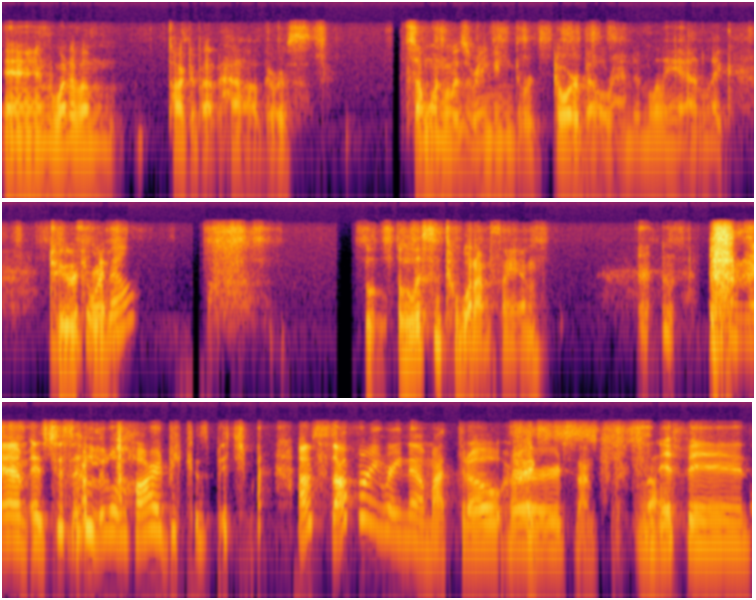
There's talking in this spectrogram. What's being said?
and one of them talked about how there was someone was ringing their doorbell randomly at like two Your three doorbell? L- listen to what i'm saying I am. It's just a little hard because, bitch, my, I'm suffering right now. My throat hurts. I'm no. sniffing.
